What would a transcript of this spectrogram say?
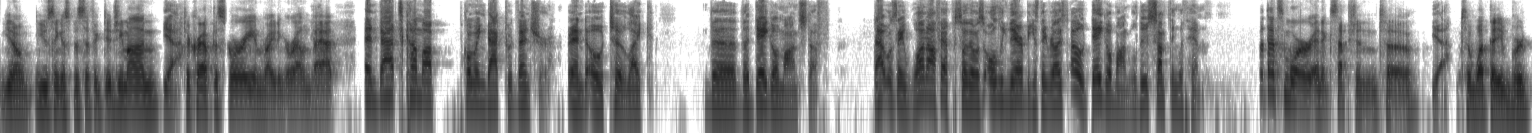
you know using a specific Digimon yeah to craft a story and writing around Yeah. that. and that's come up going back to adventure and o2 like the the dagomon stuff that was a one-off episode that was only there because they realized oh dagomon will do something with him But that's more an exception to Yeah. to what they were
